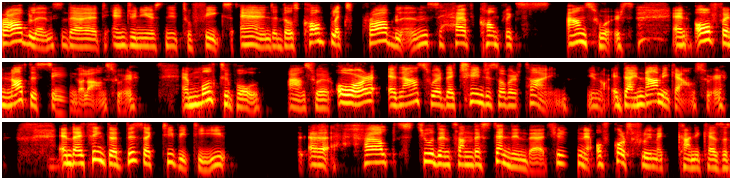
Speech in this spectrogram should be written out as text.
problems that engineers need to fix. And those complex problems have complex answers and often not a single answer and multiple answer or an answer that changes over time, you know, a dynamic answer. And I think that this activity uh, students understanding that you know of course fluid mechanics has a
